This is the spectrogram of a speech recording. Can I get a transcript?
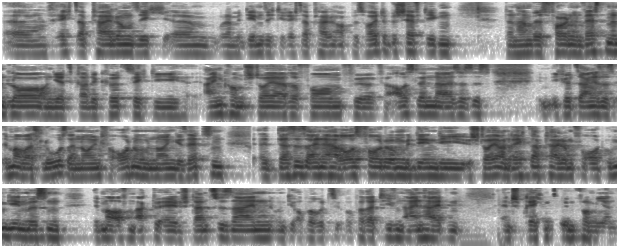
äh, Rechtsabteilung sich ähm, oder mit dem sich die Rechtsabteilung auch bis heute beschäftigen. Dann haben wir das Foreign Investment Law und jetzt gerade kürzlich die Einkommensteuerreform für, für Ausländer. Also es ist, ich würde sagen, es ist immer was los an neuen Verordnungen und neuen Gesetzen. Äh, das ist eine Herausforderung, mit denen die Steuer- und Rechtsabteilung vor Ort umgehen müssen, immer auf dem aktuellen Stand zu sein und die operativen Einheiten entsprechend zu informieren.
